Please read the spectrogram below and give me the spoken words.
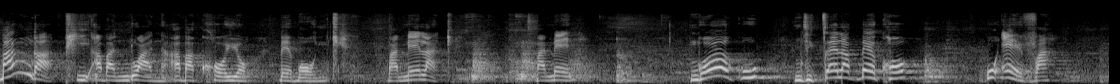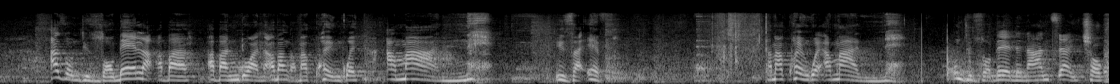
Bangaphi abantwana abakhoyo bebonke? Mamela ke mamela. Ngoku ndicela kubekho ueva azondizobela aba, abantwana abangamakhwenkwe amane. Iza eva amakhwenkwe amane. Undizobele nantsi ayitshoko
